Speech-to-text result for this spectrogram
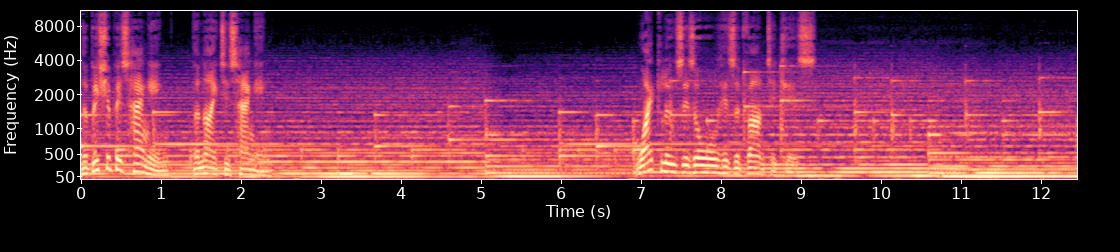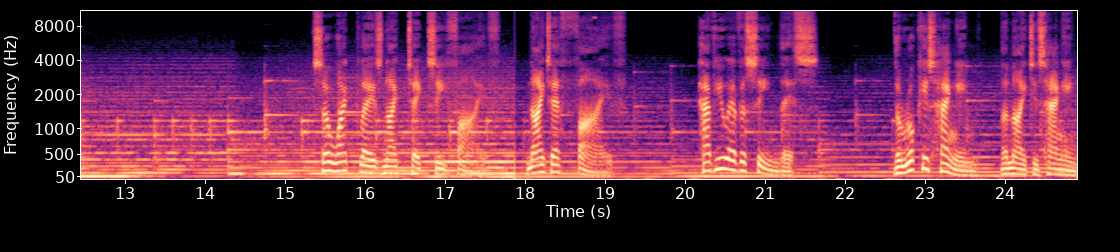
The bishop is hanging, the knight is hanging. White loses all his advantages. So white plays knight takes e5, knight f5. Have you ever seen this? The rook is hanging, the knight is hanging.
